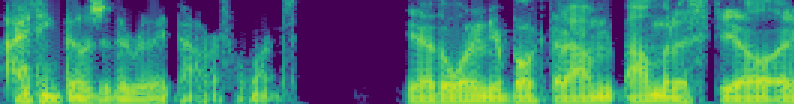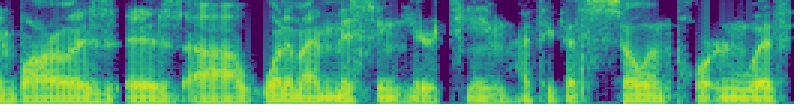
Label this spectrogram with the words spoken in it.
I think those are the really powerful ones. Yeah, the one in your book that I'm I'm going to steal and borrow is is uh, what am I missing here, team? I think that's so important with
